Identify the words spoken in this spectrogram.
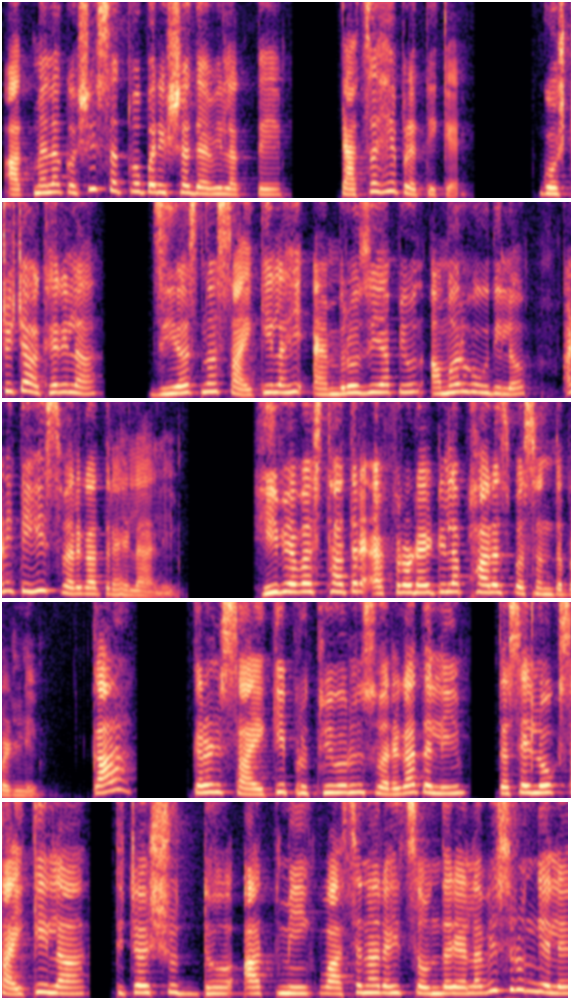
आत्म्याला कशी सत्वपरीक्षा द्यावी लागते? त्याचं हे प्रतीक आहे. गोष्टीच्या अखेरीला झियसनं सायकीलाही अँब्रोझिया पिऊन अमर होऊ दिलं आणि तीही स्वर्गात राहायला आली. ही व्यवस्था तर ॲफ्रोडायटीला फारच पसंत पडली. का? कारण सायकी पृथ्वीवरून स्वर्गात आली तसे लोक सायकीला तिच्या शुद्ध आत्मिक वासनारहित सौंदर्याला विसरून गेले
